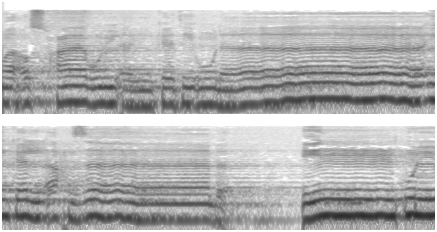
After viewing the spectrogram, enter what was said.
وأصحاب الأيكة أولئك الأحزاب. إن كل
